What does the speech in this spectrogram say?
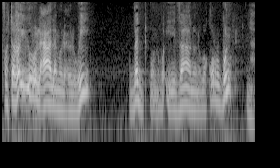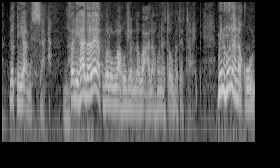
فتغير العالم العلوي بدء وإيذان وقرب نعم. لقيام الساعة نعم. فلهذا لا يقبل الله جل وعلا هنا توبة التائب من هنا نقول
